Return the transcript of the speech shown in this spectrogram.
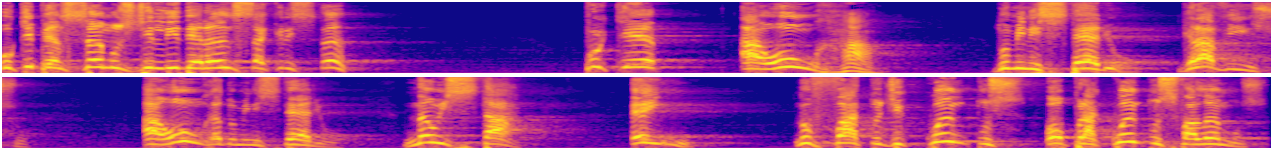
o que pensamos de liderança cristã, porque a honra do ministério, grave isso, a honra do ministério não está em no fato de quantos ou para quantos falamos,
